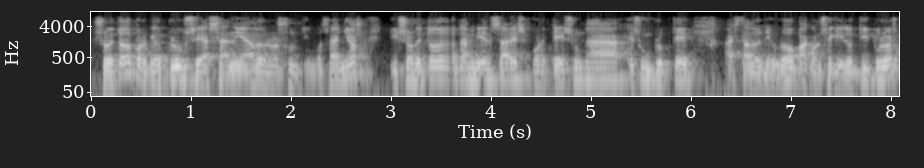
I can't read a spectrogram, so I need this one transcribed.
sobre todo porque el club se ha saneado en los últimos años y sobre todo también sabes porque es una es un club que ha estado en Europa, ha conseguido títulos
